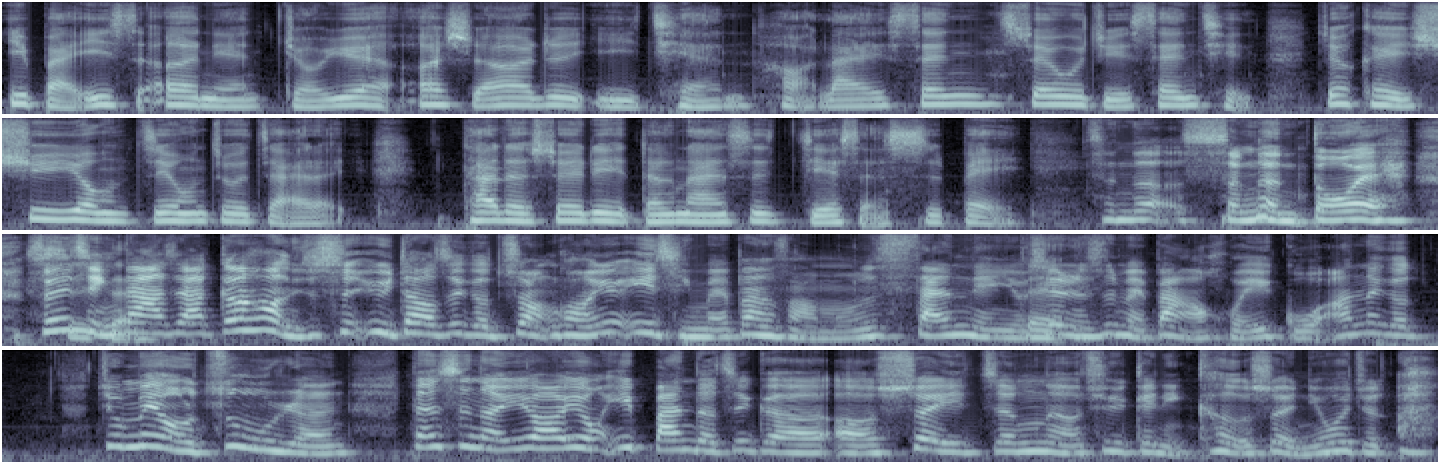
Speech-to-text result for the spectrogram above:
一百一十二年九月二十二日以前，好来申税务局申请，就可以续用自用住宅了。它的税率仍然是节省四倍。真的省很多哎、所以请大家刚好你就是遇到这个状况，因为疫情没办法嘛，我们是三年，有些人是没办法回国啊，那个。就没有住人，但是呢，又要用一般的这个呃税征呢去给你课税，你会觉得啊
